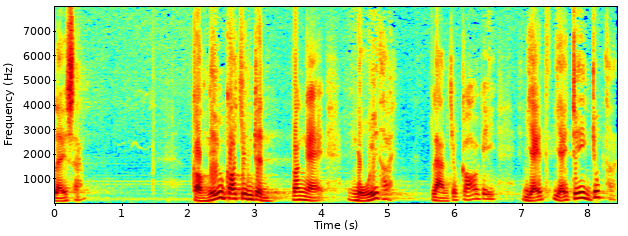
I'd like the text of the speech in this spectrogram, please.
lễ sám. Còn nếu có chương trình văn nghệ buổi thôi, làm cho có cái giải giải trí một chút thôi,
